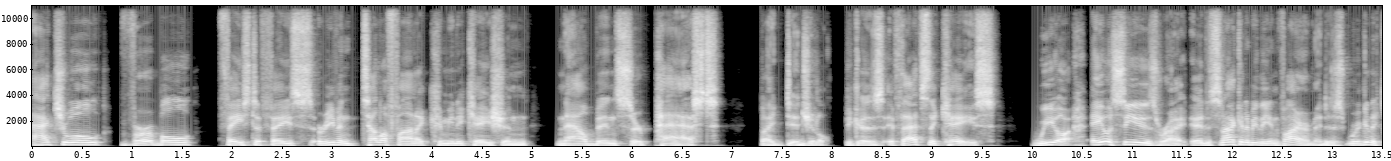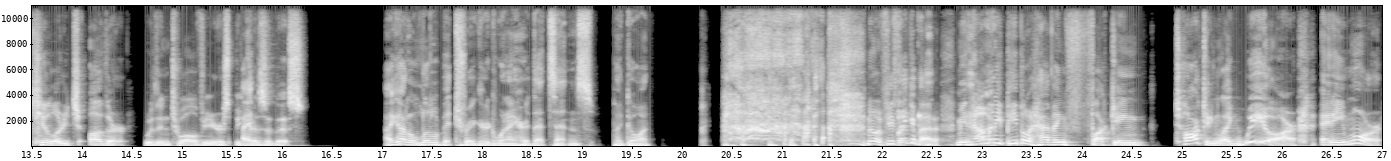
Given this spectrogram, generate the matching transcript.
actual verbal face to face or even telephonic communication now been surpassed by digital? Because if that's the case, we are AOC is right, and it's not going to be the environment. It's, we're going to kill each other within 12 years because I, of this. I got a little bit triggered when I heard that sentence, but go on. no, if you think about it, I mean, how many people are having fucking talking like we are anymore?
